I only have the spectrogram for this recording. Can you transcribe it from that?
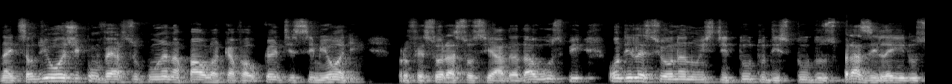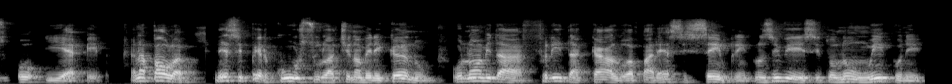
Na edição de hoje, converso com Ana Paula Cavalcante Simeone, professora associada da USP, onde leciona no Instituto de Estudos Brasileiros, o IEP. Ana Paula, nesse percurso latino-americano, o nome da Frida Kahlo aparece sempre, inclusive se tornou um ícone,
